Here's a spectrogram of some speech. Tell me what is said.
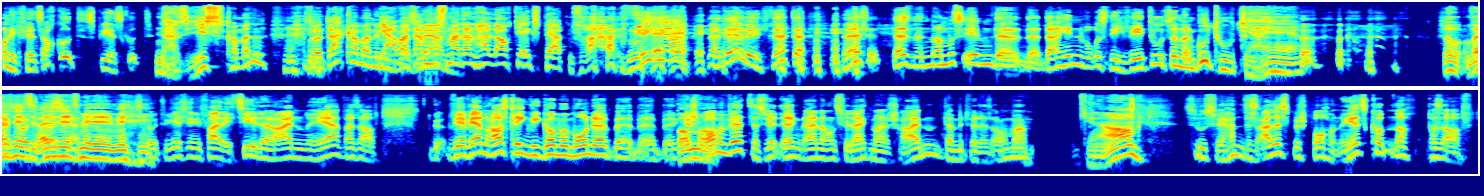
Und ich finde es auch gut, das Bier ist gut. Na, siehst Kann man, also da kann man nämlich Ja, aber da muss man dann halt auch die Experten fragen. Sicher, natürlich. Ne? Da, das, das, man muss eben da, da, dahin, wo es nicht weh tut, sondern gut tut. Ja, ja, ja. So, was, Ja, ist, gut, was ist jetzt ja. mit den... Mit, Gut, du gehst in die Falle. Ich ziehe den einen her. Pass auf. Wir werden rauskriegen, wie Gomomone äh, äh, Gomo. gesprochen wird. Das wird irgendeiner uns vielleicht mal schreiben, damit wir das auch mal. genau. Sus, wir haben das alles besprochen. Und jetzt kommt noch, pass auf.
